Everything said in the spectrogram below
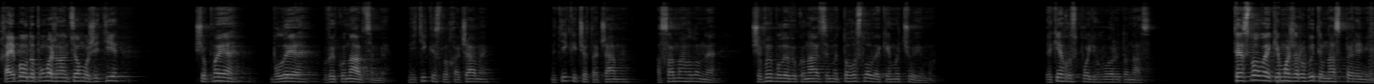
хай Бог допоможе нам в цьому житті, щоб ми були виконавцями, не тільки слухачами, не тільки читачами, а саме головне, щоб ми були виконавцями того слова, яке ми чуємо, яке Господь говорить до нас. Те слово, яке може робити в нас переміни.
